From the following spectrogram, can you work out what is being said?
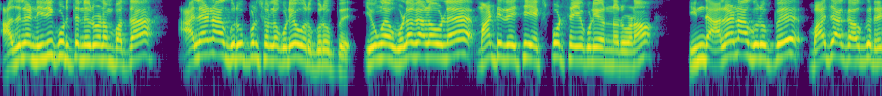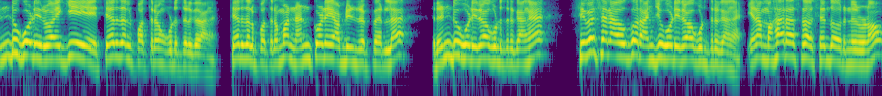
அதில் நிதி கொடுத்த நிறுவனம் பார்த்தா அலனா குரூப்னு சொல்லக்கூடிய ஒரு குரூப் இவங்க உலக அளவில் மாட்டு இறைச்சி எக்ஸ்போர்ட் செய்யக்கூடிய ஒரு நிறுவனம். இந்த அலனா குரூப் பாஜகவுக்கு ரெண்டு கோடி ரூபாய்க்கு தேர்தல் பத்திரம் கொடுத்துருக்காங்க தேர்தல் பத்திரமா நன்கொடை அப்படின்ற பேர்ல ரெண்டு கோடி ரூபா கொடுத்துருக்காங்க. சிவசேனாவுக்கு ஒரு அஞ்சு கோடி ரூபா கொடுத்துருக்காங்க. ஏன்னா மகாராஷ்டிராவை சேர்ந்த ஒரு நிறுவனம்.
